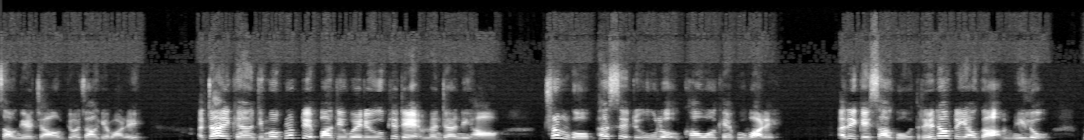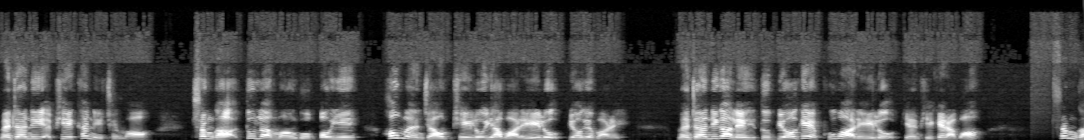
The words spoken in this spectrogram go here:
ဆောင်ခဲ့ကြောင်းပြောကြားခဲ့ပါတယ်။အတိုက်အခံဒီမိုကရက်တစ်ပါတီဝင်တူဖြစ်တဲ့မန်ဒန်နီဟာ Trump ကိုဖက်စစ်တူလို့ခေါ်ဝေါ်ခဲ့ပူးပါတယ်။အဲ့ဒီကိစ္စကိုသတင်းထောက်တစ်ယောက်ကမေးလို့မန်ဒန်နီအဖြေခတ်နေချိန်မှာ Trump ကသူ့လက်မောင်းကိုပုတ်ရင်းဟုတ်မှန်ကြောင်ဖြေလို့ရပါတယ်လို့ပြောခဲ့ပါတယ်။မန်ဒန်နီကလည်းသူပြောခဲ့ဖူးပါတယ်လို့ပြန်ဖြေခဲ့တာပါ။ Trump က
